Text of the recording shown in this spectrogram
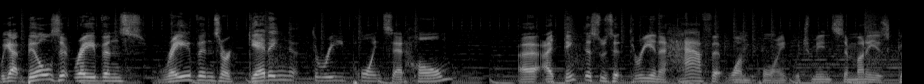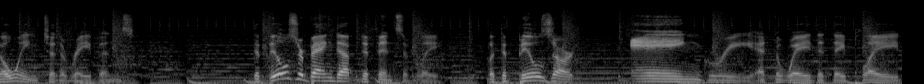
we got Bills at Ravens. Ravens are getting three points at home. Uh, I think this was at three and a half at one point, which means some money is going to the Ravens. The Bills are banged up defensively. But the Bills are angry at the way that they played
